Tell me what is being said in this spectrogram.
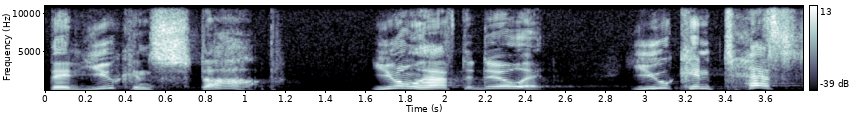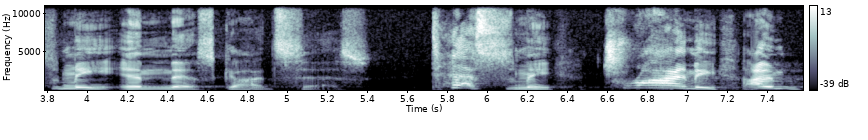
then you can stop. You don't have to do it. You can test me in this, God says. Test me, try me. I'm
